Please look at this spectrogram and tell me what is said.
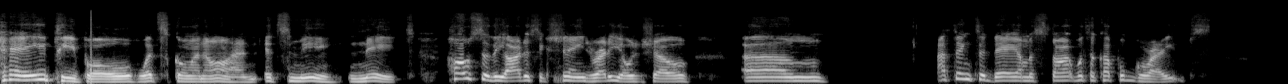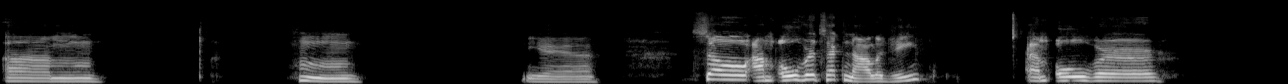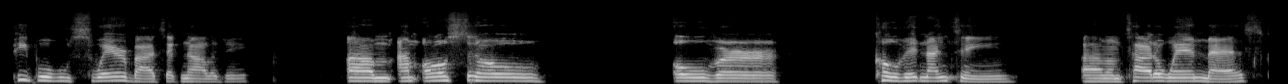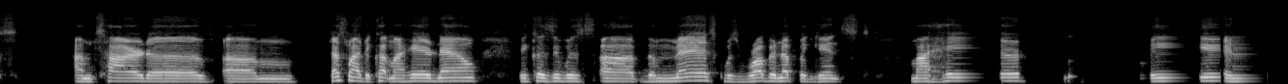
Hey, people, what's going on? It's me, Nate, host of the Artist Exchange radio show. Um, I think today I'm gonna start with a couple gripes. Um, hmm, yeah. So I'm over technology. I'm over people who swear by technology. Um, I'm also over COVID 19. Um, I'm tired of wearing masks. I'm tired of, um, that's why I had to cut my hair down because it was, uh, the mask was rubbing up against my hair and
